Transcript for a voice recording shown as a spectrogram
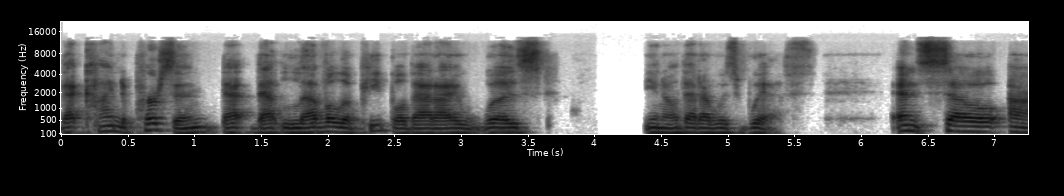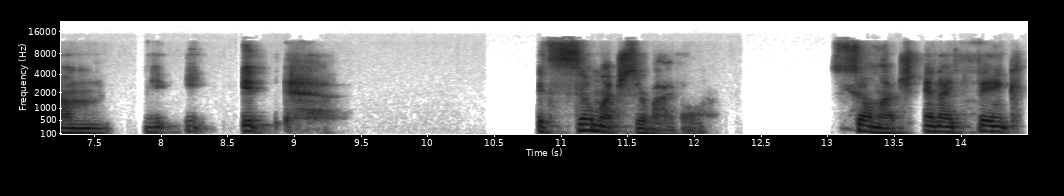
that kind of person, that that level of people that I was, you know, that I was with. And so um it it's so much survival. So much. And I think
